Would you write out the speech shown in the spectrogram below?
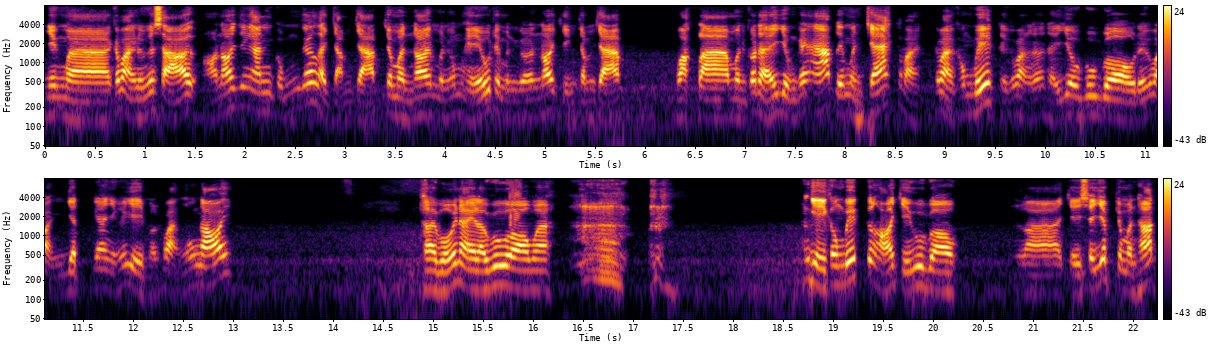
Nhưng mà các bạn đừng có sợ họ nói tiếng Anh cũng rất là chậm chạp cho mình thôi. Mình không hiểu thì mình nói chuyện chậm chạp. Hoặc là mình có thể dùng cái app để mình chat các bạn. Các bạn không biết thì các bạn có thể vô Google để các bạn dịch ra những cái gì mà các bạn muốn nói. Thời buổi này là Google mà. Cái gì không biết cứ hỏi chị Google là chị sẽ giúp cho mình hết.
